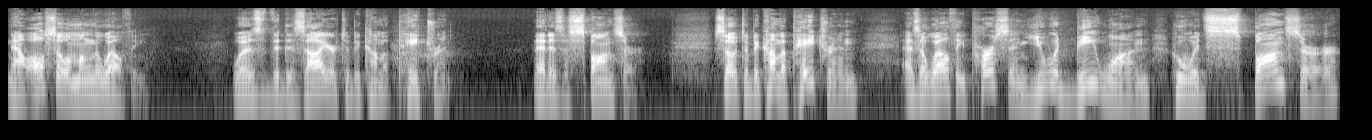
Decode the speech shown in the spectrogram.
Now, also among the wealthy, was the desire to become a patron, that is, a sponsor. So, to become a patron as a wealthy person, you would be one who would sponsor,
